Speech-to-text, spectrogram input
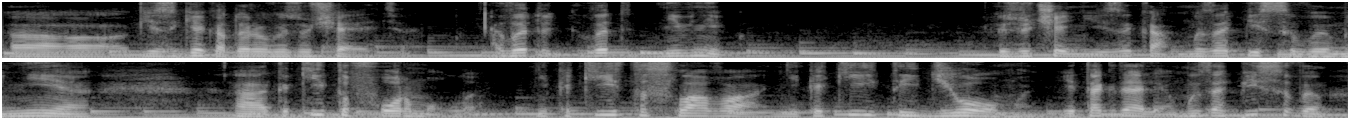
в языке, который вы изучаете. В, эту, в этот дневник изучения языка мы записываем не а, какие-то формулы, не какие-то слова, не какие-то идиомы и так далее. Мы записываем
